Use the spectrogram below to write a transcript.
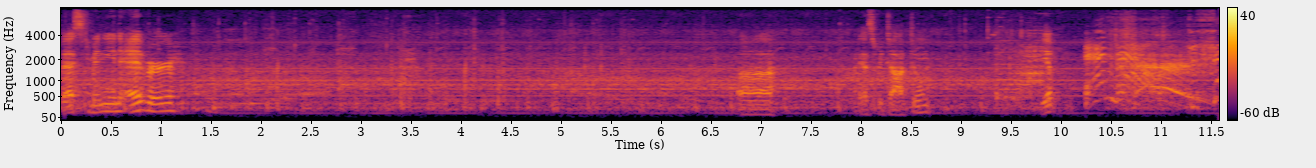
Best minion ever. Uh, I guess we talked to him. Yep. And now, to set,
